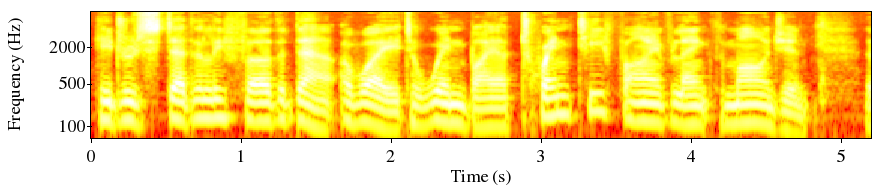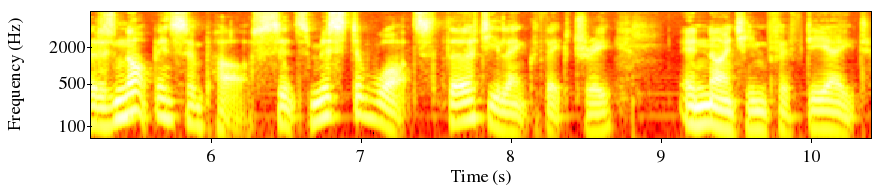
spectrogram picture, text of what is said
He drew steadily further down away to win by a 25 length margin that has not been surpassed since Mr. What's 30 length victory in 1958.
